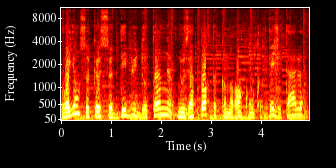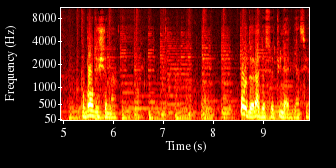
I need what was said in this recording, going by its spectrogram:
Voyons ce que ce début d'automne nous apporte comme rencontre végétale au bord du chemin. Au-delà de ce tunnel, bien sûr.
